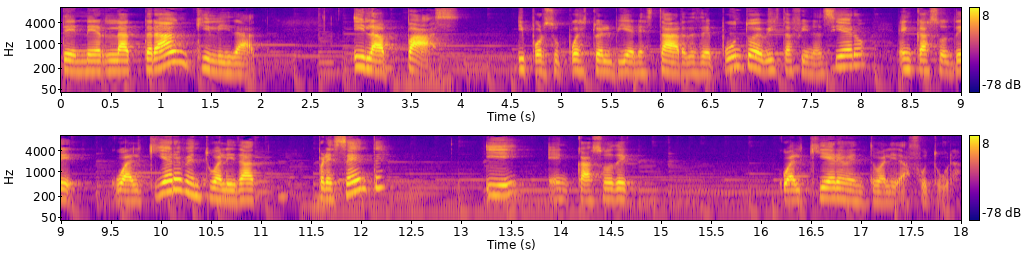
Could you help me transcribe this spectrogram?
tener la tranquilidad y la paz y por supuesto el bienestar desde el punto de vista financiero en caso de cualquier eventualidad presente y en caso de cualquier eventualidad futura.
